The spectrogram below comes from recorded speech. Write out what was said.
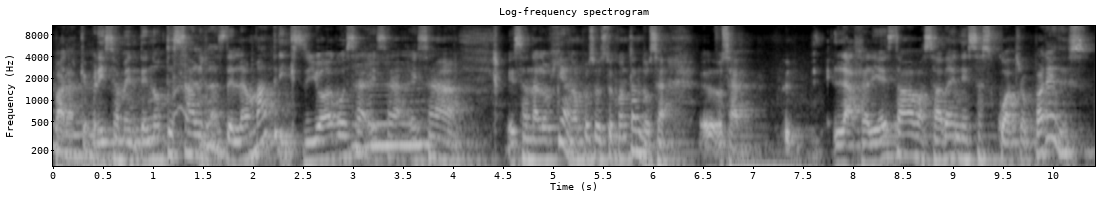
para que precisamente no te salgas de la Matrix. Yo hago esa, esa, esa, esa analogía, ¿no? Por eso estoy contando. O sea, o sea, la realidad estaba basada en esas cuatro paredes,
